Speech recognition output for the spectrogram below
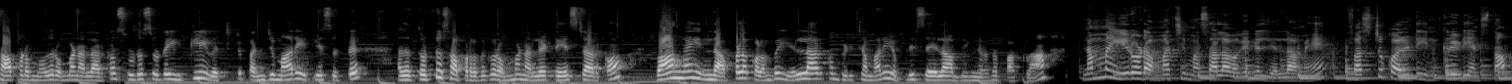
சாப்பிடும் போது ரொம்ப நல்லாயிருக்கும் சுட சுட இட்லி வச்சுட்டு பஞ்சு மாதிரி இட்லி சுட்டு அதை தொட்டு சாப்பிட்றதுக்கு ரொம்ப நல்ல டேஸ்ட்டாக இருக்கும். வாங்க இந்த அப்பள குழம்பு எல்லாருக்கும் பிடிச்ச மாதிரி எப்படி செய்யலாம் அப்படிங்கிறத பார்க்கலாம். நம்ம ஈரோடு அம்மாச்சி மசாலா வகைகள் எல்லாமே ஃபஸ்ட்டு குவாலிட்டி இன்க்ரீடியன்ஸ் தான்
